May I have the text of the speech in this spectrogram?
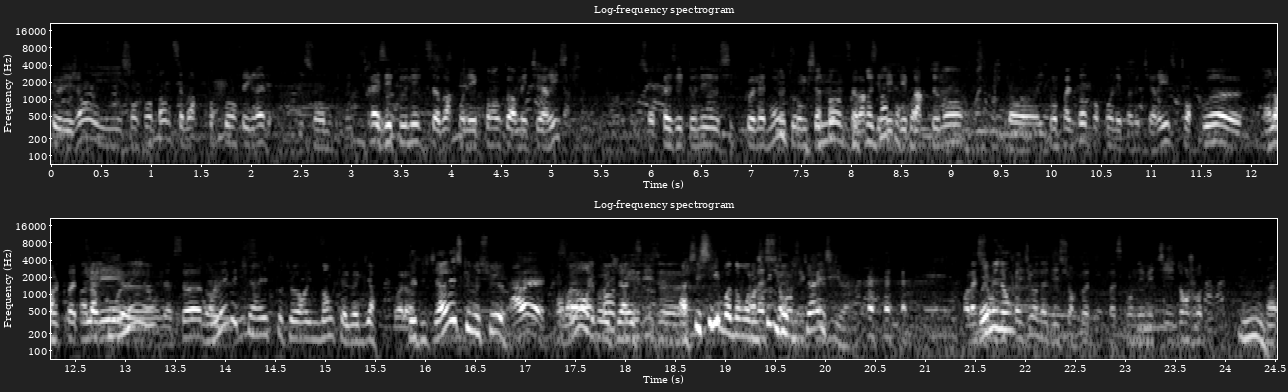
que les gens, ils sont contents de savoir pourquoi on fait grève. Ils sont très étonnés de savoir qu'on n'est pas encore métier à risque. Ils sont très étonnés aussi de connaître Ouais, notre fonctionnement, de savoir que c'est des départements. Ils comprennent pas pourquoi on n'est pas métier à risque, pourquoi euh, dans Alors- le Pas-de-Calais, euh, hein. on a ça. Dans On est métier à risque quand tu vas avoir une banque, elle va te dire Voilà. Êtes métier à risque, monsieur Ah ouais, Ah bah non, on est pas métier à risque. Ah si, si, moi dans mon listing, métier à risque. En l'assurance mais du non. crédit, on a des surcotes parce qu'on est métier dangereux. Ouais, ouais,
